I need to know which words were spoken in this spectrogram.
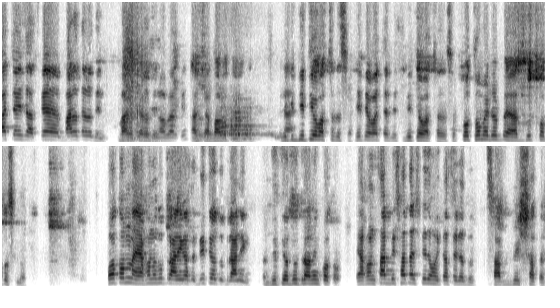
বাচ্চা হয়েছে আজকে বারো তেরো দিন। বারো 12 তেরো দিন। দিন। হবে আর কি। আচ্ছা বারো তেরো দিন। এটা কি দ্বিতীয় বাচ্চা দিচ্ছে দ্বিতীয় বাচ্চা দিচ্ছে দ্বিতীয় বাচ্চা দিচ্ছে প্রথম এটার দুধ কত ছিল? প্রথম না এখনও দুধ রানিং আছে দ্বিতীয় দুধ রানিং দ্বিতীয় দুধ রানিং কত? এখন ছাব্বিশ সাতাশ কেজি হইতাছে এটা দুধ। ছাব্বিশ সাতাশ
